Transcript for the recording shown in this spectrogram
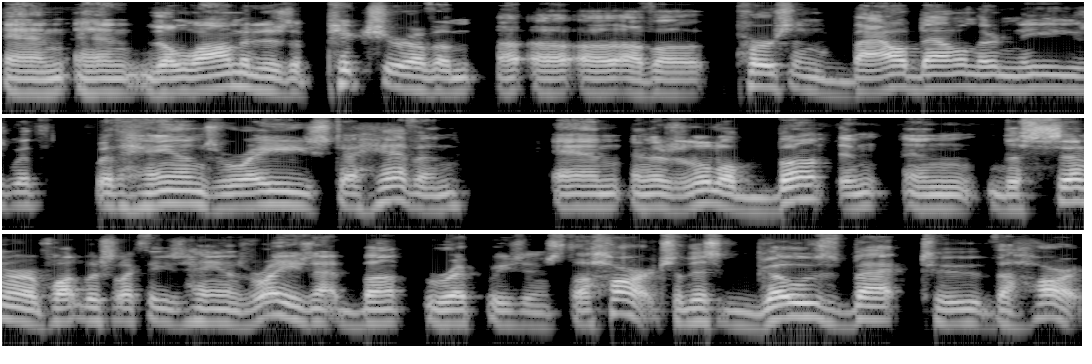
and and the lamed is a picture of a, a, a, of a person bowed down on their knees with with hands raised to heaven. And and there's a little bump in in the center of what looks like these hands raised. That bump represents the heart. So this goes back to the heart.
